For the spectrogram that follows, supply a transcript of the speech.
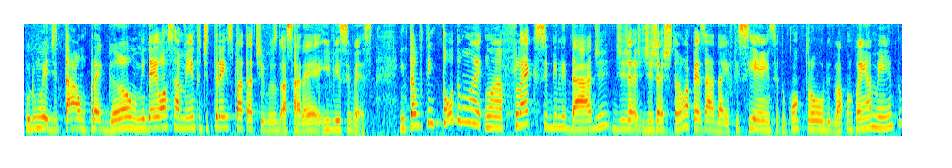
por um edital, um pregão, me dê orçamento de três patativas do Assaré e vice-versa. Então, tem toda uma, uma flexibilidade de, de gestão, apesar da eficiência, do controle, do acompanhamento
